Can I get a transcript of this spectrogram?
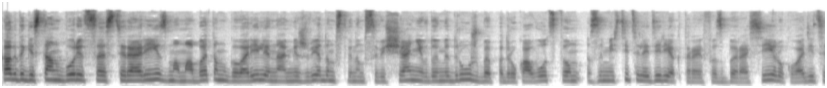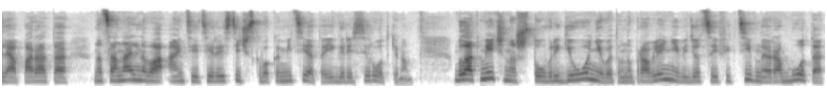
Как Дагестан борется с терроризмом, об этом говорили на межведомственном совещании в Доме дружбы под руководством заместителя директора ФСБ России, руководителя аппарата Национального антитеррористического комитета Игоря Сироткина. Было отмечено, что в регионе в этом направлении ведется эффективная работа,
